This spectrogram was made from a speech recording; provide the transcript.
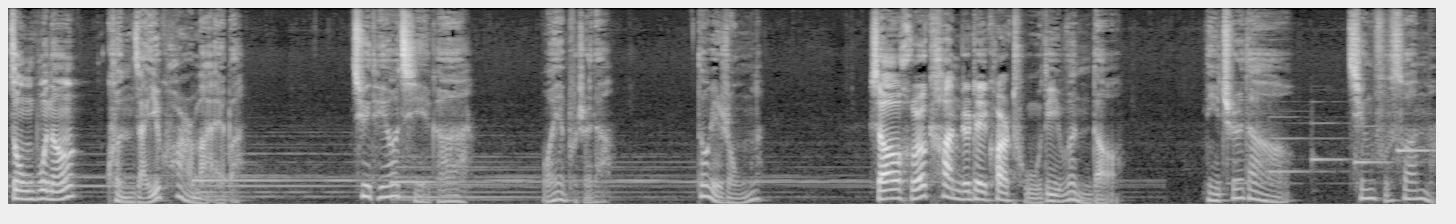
总不能捆在一块儿埋吧？具体有几个，我也不知道，都给融了。小何看着这块土地问道：“你知道氢氟酸吗？”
